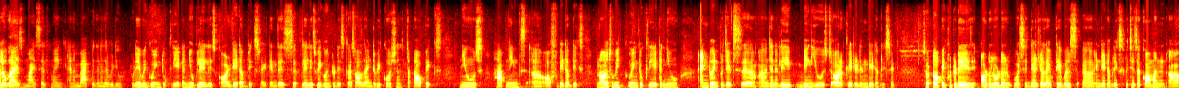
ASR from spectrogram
Hello guys, myself Mayank and I'm back with another video. Today we're going to create a new playlist called Databricks, right? In this playlist we're going to discuss all the interview questions, the topics, news, happenings uh, of Databricks and also we're going to create a new end-to-end -end projects uh, uh, generally being used or created in Databricks, right? So topic for today is autoloader versus delta live tables uh, in Databricks, which is a common uh,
